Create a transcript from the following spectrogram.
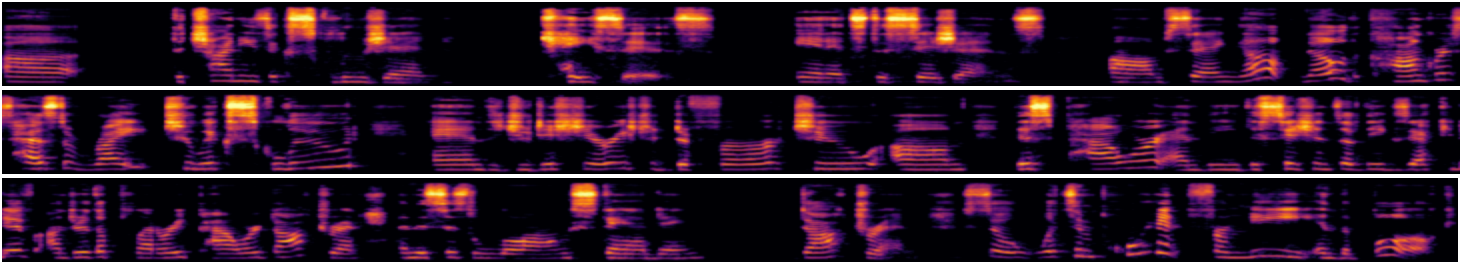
uh, the Chinese exclusion cases in its decisions um, saying, oh, no, the Congress has the right to exclude, and the judiciary should defer to um, this power and the decisions of the executive under the plenary power doctrine. And this is long standing doctrine. So, what's important for me in the book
